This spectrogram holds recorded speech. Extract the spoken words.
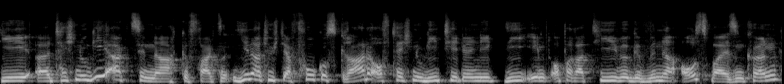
die äh, Technologieaktien nachgefragt sind. Hier natürlich der Fokus gerade auf Technologietiteln liegt, die eben operative Gewinne ausweisen können.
